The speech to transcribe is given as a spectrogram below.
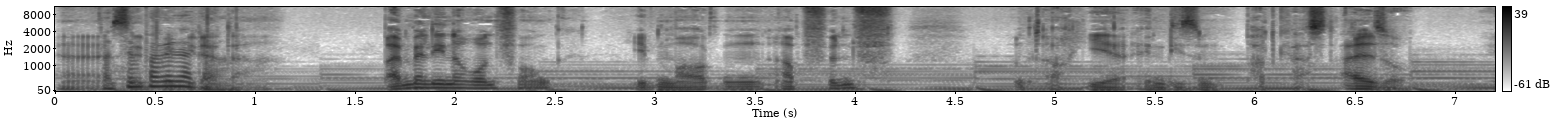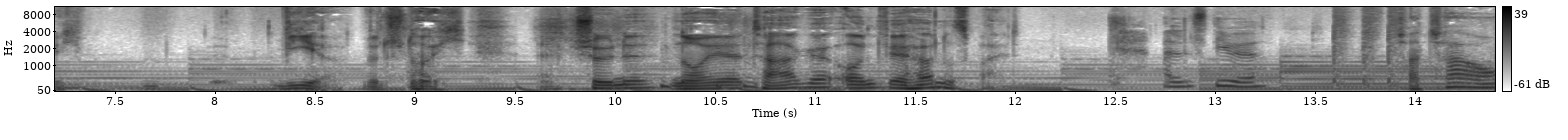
äh, Dann sind wir wieder da. Beim Berliner Rundfunk. Jeden Morgen ab fünf Und auch hier in diesem Podcast. Also, ich, wir wünschen euch äh, schöne neue Tage und wir hören uns bald. Alles Liebe. Ciao, ciao.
